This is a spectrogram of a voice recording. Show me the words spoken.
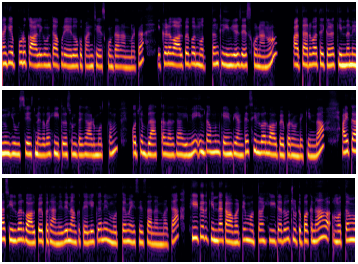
నాకు ఎప్పుడు ఖాళీగా ఉంటే అప్పుడు ఏదో ఒక పని చేసుకుంటాను అనమాట ఇక్కడ వాల్ పేపర్ మొత్తం క్లీన్ చేసేసుకున్నాను. ఆ తర్వాత ఇక్కడ కింద నేను యూజ్ చేసిన కదా! హీటర్స్ ఉంటాయి ఆడ మొత్తం కొంచెం బ్లాక్ కలర్‌గా అయింది. ఇంతకుముందుకి ఏంటి అంటే సిల్వర్ వాల్ పేపర్ ఉండే కింద. అయితే ఆ సిల్వర్ వాల్ పేపర్ అనేది నాకు తెలియక నేను మొత్తం వేసేసాను అనమాట హీటర్ కింద కాబట్టి మొత్తం హీటర్ చుట్టుపక్కల మొత్తం మొత్తము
